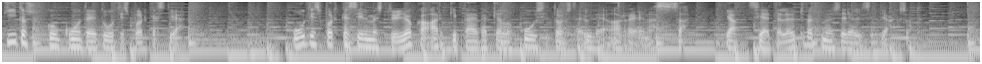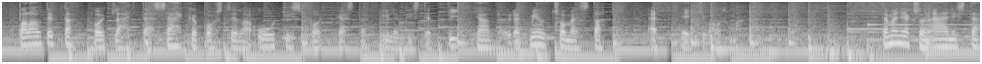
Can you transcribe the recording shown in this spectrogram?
Kiitos, kun kuuntelit uutispodcastia. Uutispodcast ilmestyy joka arkipäivä kello 16 Yle Areenassa ja sieltä löytyvät myös edelliset jaksot. Palautetta voit lähettää sähköpostilla uutispodcast.yle.fi ja löydät minut somesta at Heikki Valkma. Tämän jakson äänistä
